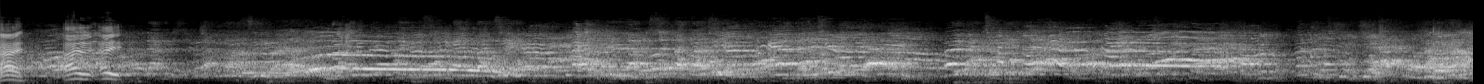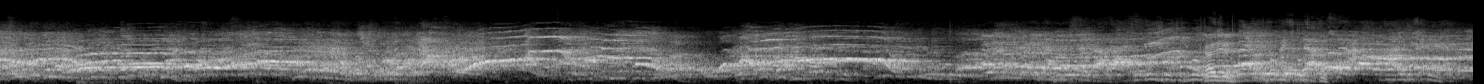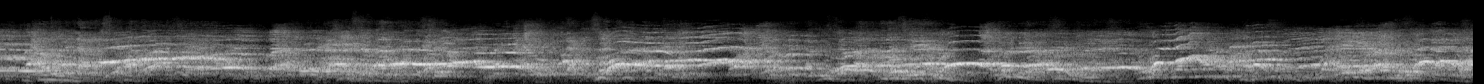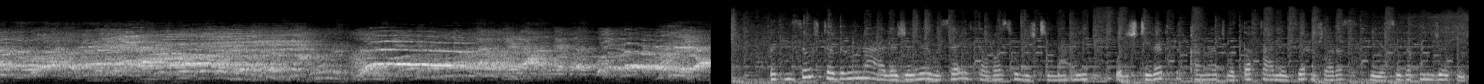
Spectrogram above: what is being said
Hey, hey, hey. Кажи. ما تنسوش تابعونا على جميع وسائل التواصل الاجتماعي والاشتراك في القناة والضغط على زر الجرس ليصلكم الجديد.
